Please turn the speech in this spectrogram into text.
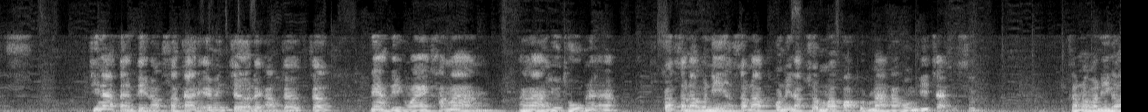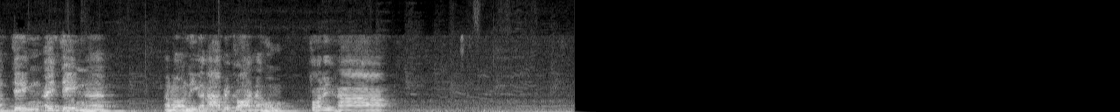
ที่หน้าแฟนเพจ Rock Saga The Adventure เลยครับเดี๋ยวจะแนบลิงก์ไว้ข้างล่างข้างล่าง YouTube นะฮะ ก็สำหรับวันนี้สำหรับคนที่รับชมก็ขอบคุณมากครับ ผมดีใจสุดๆสำหรับวันนี้ก็เจ๊งไอ้ยเจ๋งนะฮะสำหรับวันนี้ก็ลาไปก่อนนะครับผม สวัสดีครับ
